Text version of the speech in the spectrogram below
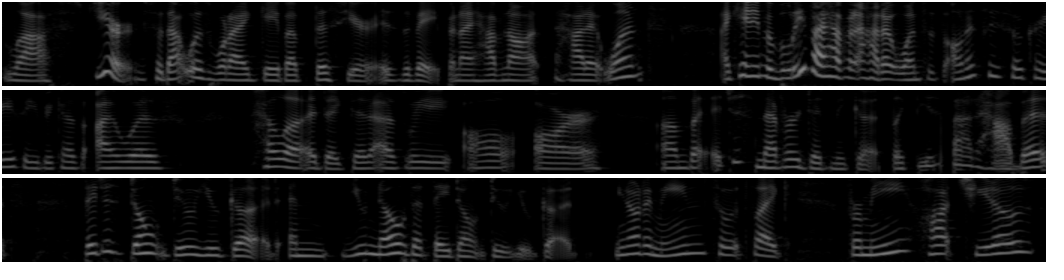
last year. So that was what I gave up this year is the vape and I have not had it once. I can't even believe I haven't had it once. It's honestly so crazy because I was hella addicted, as we all are. Um, but it just never did me good. Like these bad habits, they just don't do you good. And you know that they don't do you good. You know what I mean? So it's like for me, hot Cheetos,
